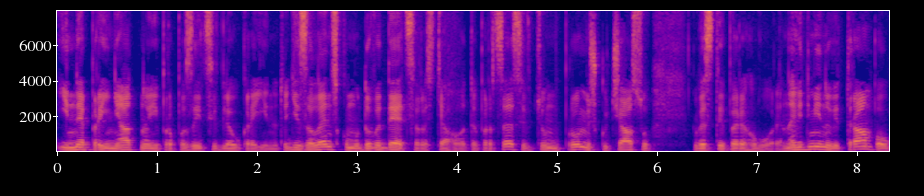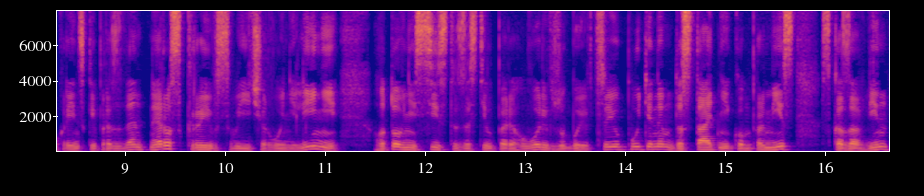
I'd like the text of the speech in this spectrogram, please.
і неприйнятної пропозиції для України. Тоді Зеленському доведеться розтягувати процес і в цьому проміжку часу вести переговори. На відміну від Трампа, український президент не розкрив свої червоні лінії, готовність сісти за стіл переговорів з убивцею Путіним. Достатній компроміс, сказав він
